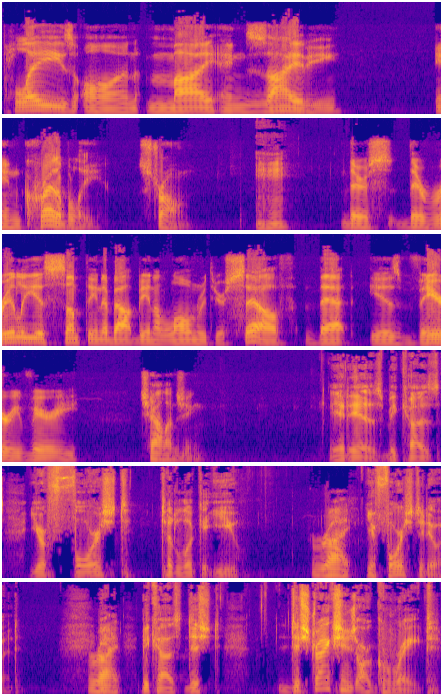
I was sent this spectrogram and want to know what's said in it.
plays on my anxiety incredibly strong. Mhm. There's there really is something about being alone with yourself that is very very challenging. It is because you're forced to look at you. Right. You're forced to do it. Right. Because dis- distractions are great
